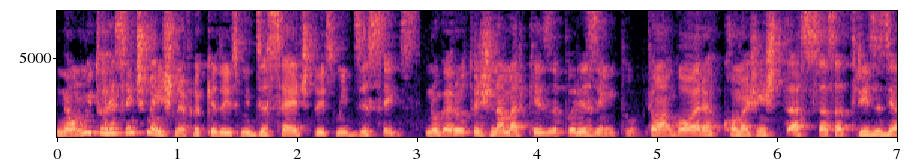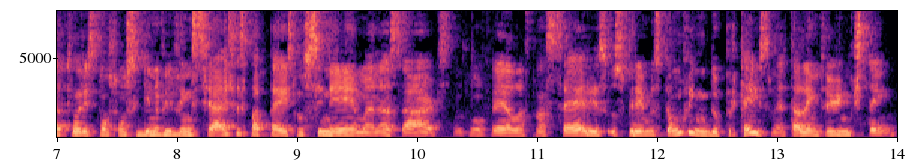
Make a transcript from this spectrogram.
Não muito recentemente, né? Foi que 2017, 2016. No Garota Dinamarquesa, por exemplo. Então agora, como a gente, essas atrizes e atores estão conseguindo vivenciar esses papéis no cinema, nas artes, nas novelas, nas séries, os prêmios estão vindo, porque é isso, né? Talento a gente tem.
